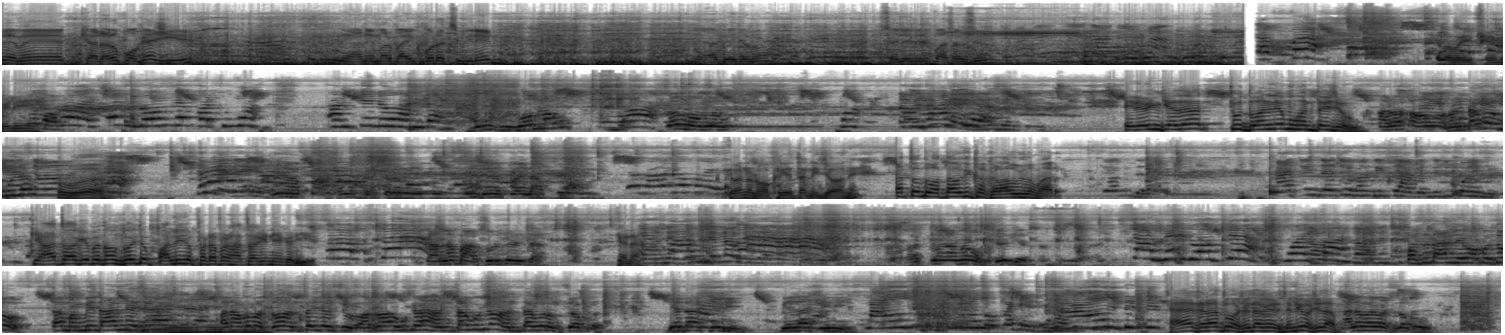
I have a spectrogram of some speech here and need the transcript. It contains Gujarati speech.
ભાઈ અમે ખેરાલુ પહોંચ્યા છીએ. ને આને મારા બાઇક ઉપર જ છે વિરેન ને આ બે જણો શૈલેષની પાછળ છે. ચલો ભાઈ ફેમિલી એ રેવીન કહેતા તું દોન લે હું હંતાઈ જાઉં. અરે, અ, હંતા કરો બોલે વાહ એ આ પાછળ ફેર કરવાની હતી. તું જે તોય ના ફેર. એવાના નોકરી હતા નહીં જવાને? આ તો દોતા સુધી ખખડાવું તમારે કે હાથ વાગે બધા કહી દો પાલી જો ફટાફટ હાથ વાગે નીકળીએ. કાલના બારસો રૂપિયા લીધા. પછી દાન લેવા બધો. તાર મમ્મી દાન લે છે અને આપણે બધો અંતાઈ જશું અથવા હું કહેવાય અંતા હું કહેવાય અંતા કો રમશું આપણે. બેદા શેરી તું હશો દાવેર જલ્દી હશો હાલો ભાઈ હશો લોકો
